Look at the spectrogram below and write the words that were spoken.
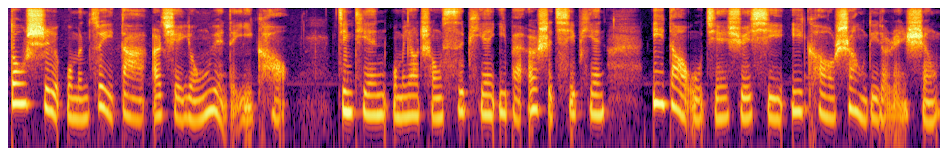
都是我们最大而且永远的依靠。今天我们要从诗篇一百二十七篇一到五节学习依靠上帝的人生。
